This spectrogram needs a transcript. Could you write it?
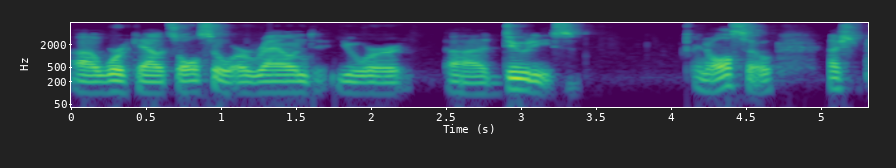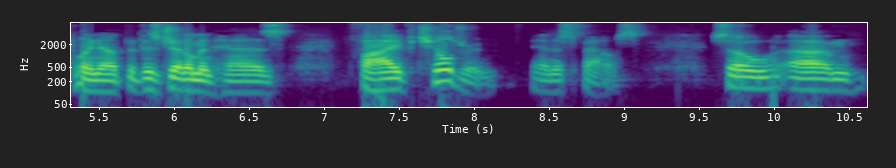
uh, workouts also around your uh, duties. And also, I should point out that this gentleman has five children and a spouse. So um,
